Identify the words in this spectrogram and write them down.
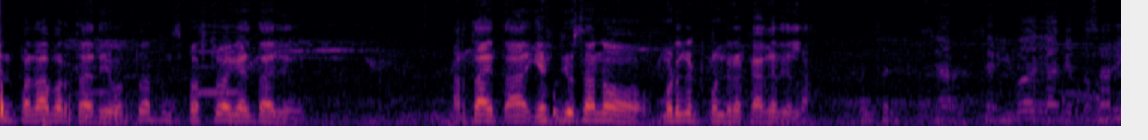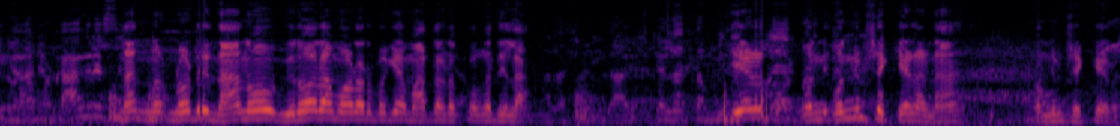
ಏನು ಪದ ಬರ್ತಾ ಇದೆ ಇವತ್ತು ಅದನ್ನು ಸ್ಪಷ್ಟವಾಗಿ ಹೇಳ್ತಾ ಇದ್ದೀನಿ. ಅರ್ಥ ಆಯ್ತಾ? ಎಷ್ಟು ದಿವಸನೂ ಮುಡುಗಟ್ಕೊಂಡಿರೋಕ್ಕಾಗೋದಿಲ್ಲ. ನಾನು ನೋಡ್ರಿ ನಾನು ವಿರೋಧ ಮಾಡೋರ ಬಗ್ಗೆ ಮಾತಾಡೋಕೆ ಹೋಗೋದಿಲ್ಲ. ಕೇಳ ಸರ್ ಈಗ ಇಷ್ಟೆಲ್ಲ ತಮ್ಮ ಒಂದು ಒಂದು ನಿಮಿಷ ಕೇಳೋಣ ಒಂದು ನಿಮಿಷ ಕೇಳು?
